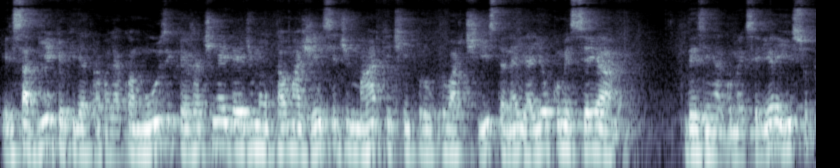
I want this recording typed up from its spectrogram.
ele sabia que eu queria trabalhar com a música, eu já tinha a ideia de montar uma agência de marketing para o artista, né? E aí eu comecei a desenhar como é que seria isso.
